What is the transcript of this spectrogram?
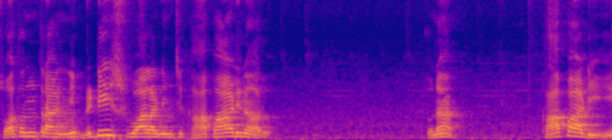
స్వాతంత్రాన్ని బ్రిటిష్ వాళ్ళ నుంచి కాపాడినారు. అవునా? కాపాడి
